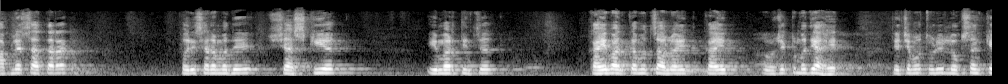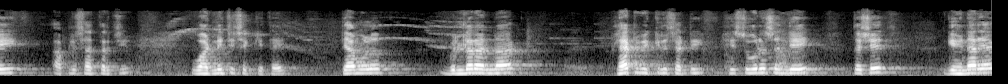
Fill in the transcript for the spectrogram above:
आपल्या सातारा परिसरामध्ये शासकीय इमारतींचं काही बांधकामं चालू आहेत काही प्रोजेक्टमध्ये आहेत. त्याच्यामुळे थोडी लोकसंख्याही आपली सातारची वाढण्याची शक्यता आहे. त्यामुळं बिल्डरांना फ्लॅट विक्रीसाठी ही सुवर्णसंधी आहे. तसेच घेणाऱ्या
